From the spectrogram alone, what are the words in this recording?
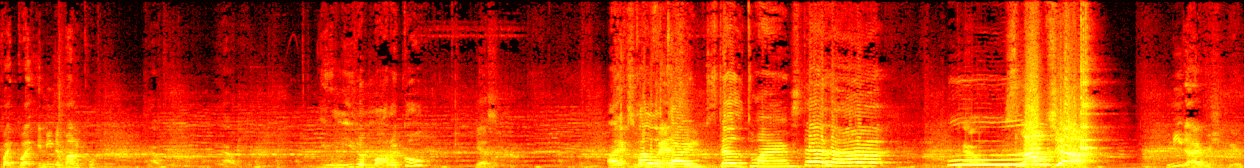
Quite, quite. I need a monocle. Ow. Ow. You need a monocle? Yes. Alright, Stella time! Stella time! Stella! Sláinte! We need Irish beer.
